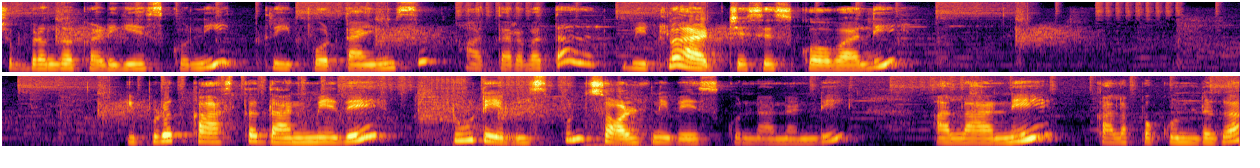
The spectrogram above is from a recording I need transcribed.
శుభ్రంగా కడిగేసుకొని త్రీ ఫోర్ టైమ్స్ ఆ తర్వాత వీటిలో యాడ్ చేసేసుకోవాలి. ఇప్పుడు కాస్త దాని మీదే టూ టేబుల్ స్పూన్ సాల్ట్ని వేసుకున్నానండి. అలానే కలపకుండగా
